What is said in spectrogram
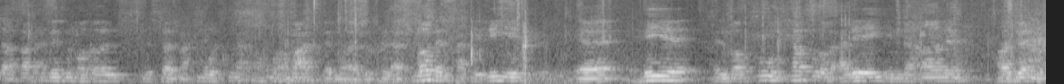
لا طبعا مثل ما قال الأستاذ محمود ما اعتقد ما الاسباب الحقيقيه هي المفروض تفرض علي إن أنا أجنب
